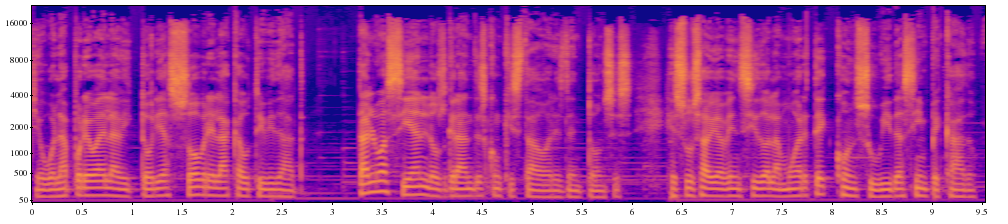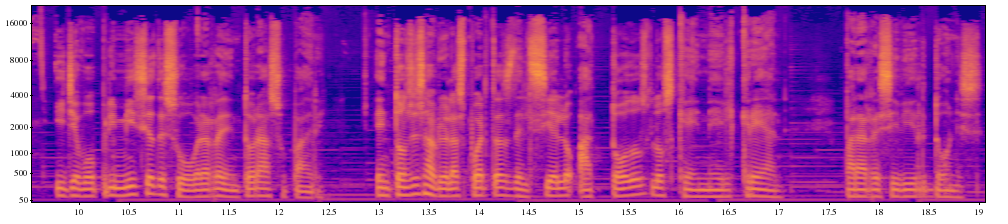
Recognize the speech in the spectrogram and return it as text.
llevó la prueba de la victoria sobre la cautividad. Tal lo hacían los grandes conquistadores de entonces. Jesús había vencido la muerte con su vida sin pecado y llevó primicias de su obra redentora a su Padre. Entonces abrió las puertas del cielo a todos los que en Él crean para recibir dones.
